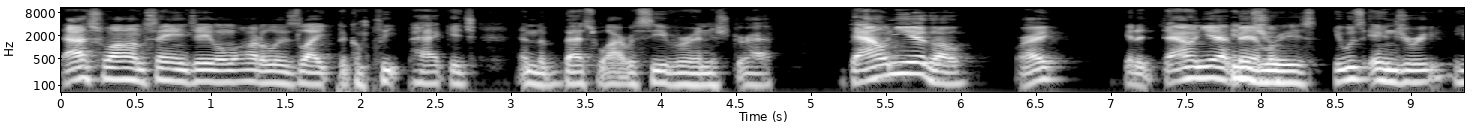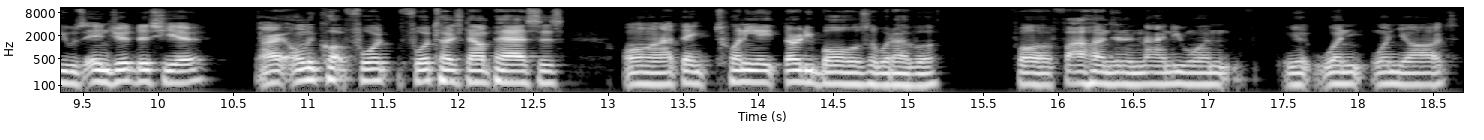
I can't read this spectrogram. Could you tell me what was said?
That's why I'm saying Jaylen Waddle is like the complete package and the best wide receiver in this draft. Down year though, right? He had a down year at Bama. He was injury. He was injured this year. All right, only caught four four touchdown passes on I think 28 30 balls or whatever for 591 one one yards.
